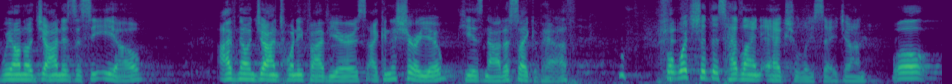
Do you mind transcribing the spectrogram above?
we all know John is a CEO. I've known John 25 years. I can assure you he is not a psychopath. but what should this headline actually say, John? Well,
